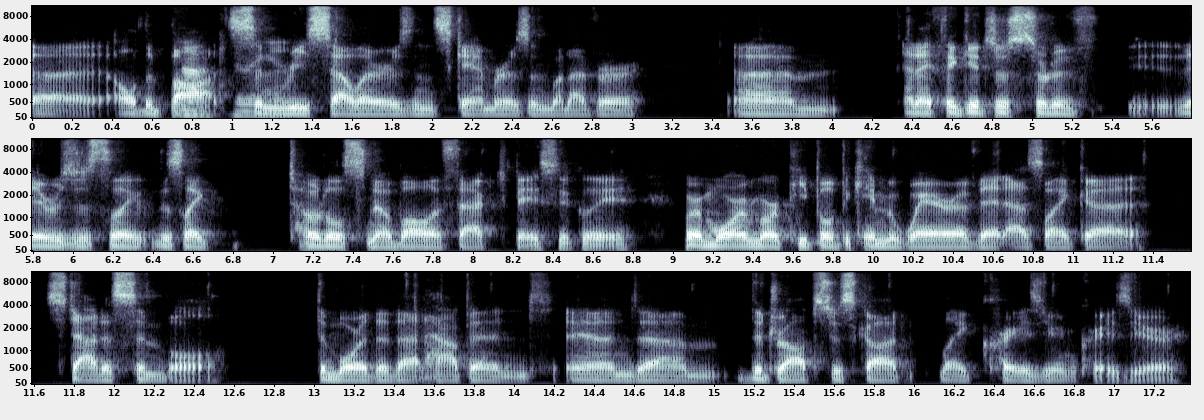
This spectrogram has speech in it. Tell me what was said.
uh, all the bots and resellers and scammers and whatever. Um, and I think it just sort of there was just like this like total snowball effect basically where more and more people became aware of it as like a status symbol the more that that happened and um, the drops just got like crazier and crazier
